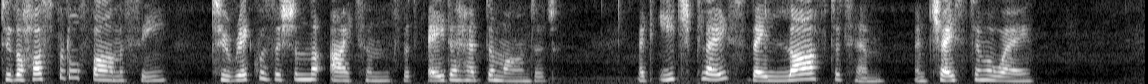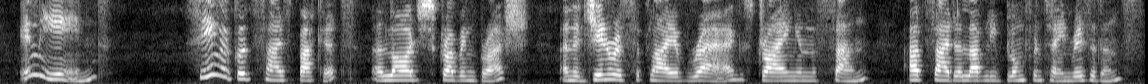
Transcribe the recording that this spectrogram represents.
to the hospital pharmacy to requisition the items that Ada had demanded. At each place they laughed at him and chased him away. In the end, seeing a good sized bucket, a large scrubbing brush, and a generous supply of rags drying in the sun outside a lovely Bloemfontein residence,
